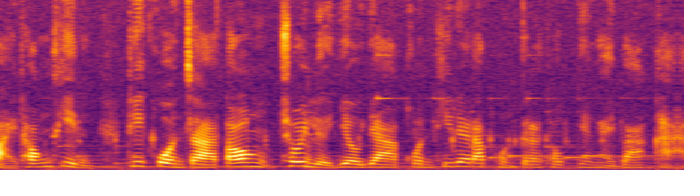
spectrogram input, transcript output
ฝ่ายท้องถิ่นที่ควรจะต้องช่วยเหลือเยียวยาคนที่ได้รับผลกระทบยังไงบ้างค่ะ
